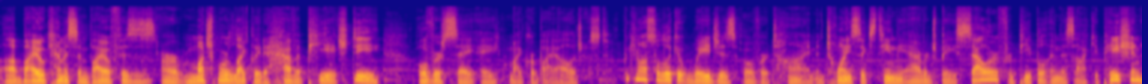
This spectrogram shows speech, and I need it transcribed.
uh, biochemists and biophysicists are much more likely to have a PhD over, say, a microbiologist. We can also look at wages over time. In 2016, the average base salary for people in this occupation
